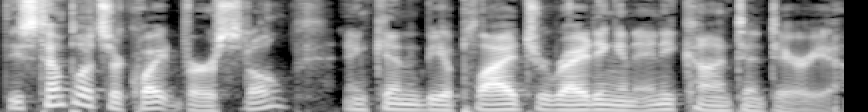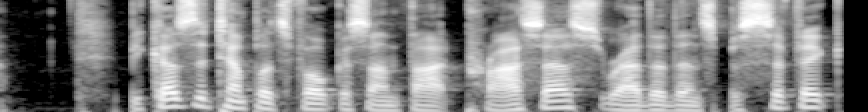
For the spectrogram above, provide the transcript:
These templates are quite versatile and can be applied to writing in any content area. Because the templates focus on thought process rather than specific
